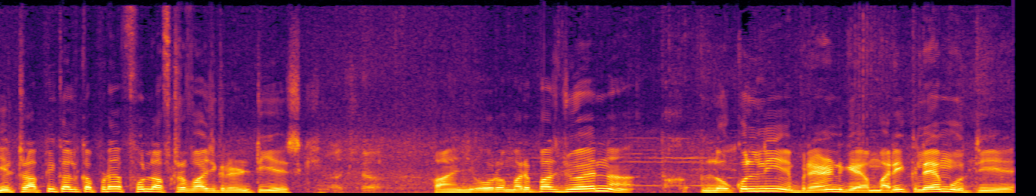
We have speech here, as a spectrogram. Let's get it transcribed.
ये ट्रॉपिकल कपड़ा है फुल आफ्टर वॉश गारंटी है इसकी। अच्छा। हाँ जी और हमारे पास जो है ना लोकल नहीं है ब्रांड के हमारी क्लेम होती है।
